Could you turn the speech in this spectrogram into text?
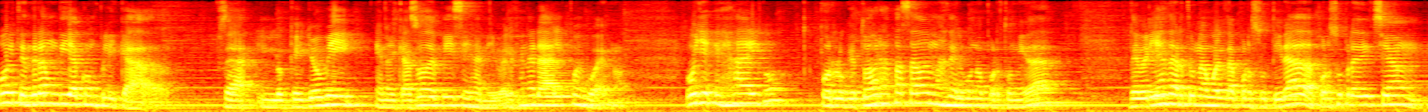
hoy tendrá un día complicado. O sea, lo que yo vi en el caso de Pisces a nivel general, pues bueno, oye, es algo por lo que tú habrás pasado en más de alguna oportunidad. Deberías darte una vuelta por su tirada, por su predicción.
